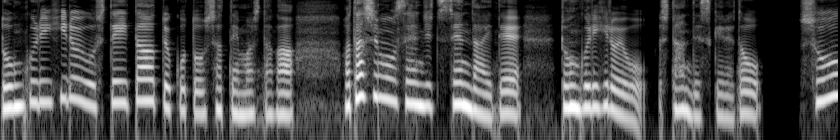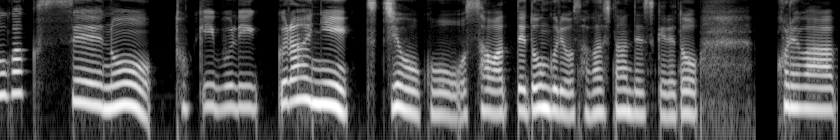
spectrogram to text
どんぐり拾いをしていたということをおっしゃっていましたが私も先日仙台でどんぐり拾いをしたんですけれど小学生の時ぶりぐらいに土をこう触ってどんぐりを探したんですけれどこれは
